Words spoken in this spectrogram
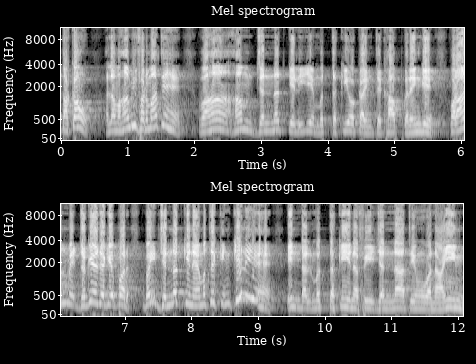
تقو اللہ وہاں بھی فرماتے ہیں، وہاں ہم جنت کے لیے متقیوں کا انتخاب کریں گے۔ قرآن میں جگہ جگہ پر بھائی جنت کی نعمتیں کن کے لیے ہیں؟ ان المتقین فی جنات و نعیم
